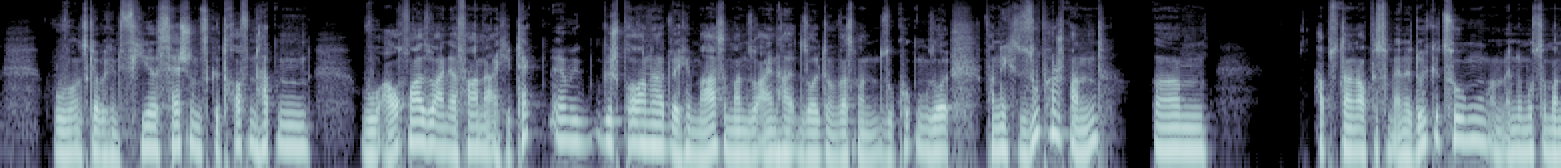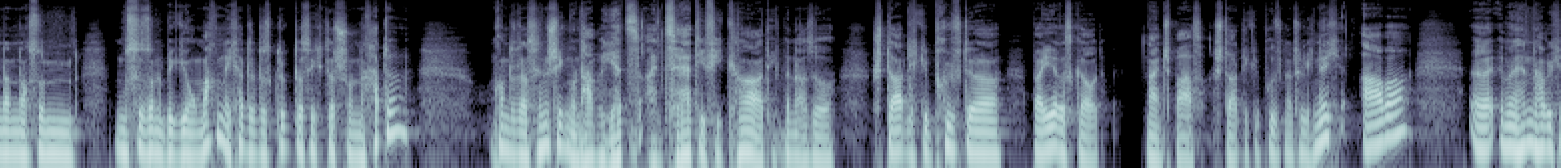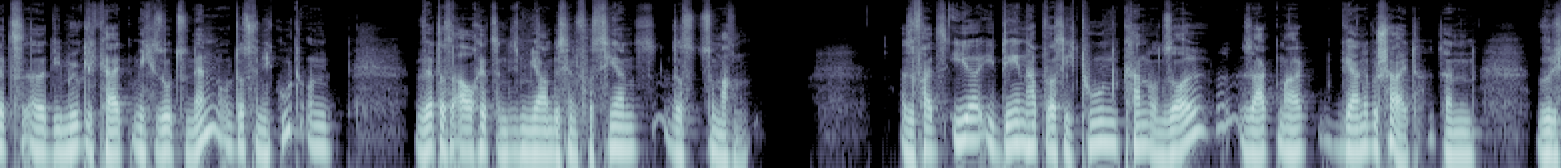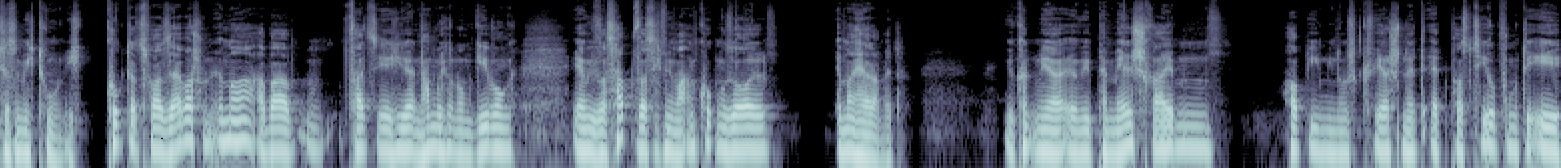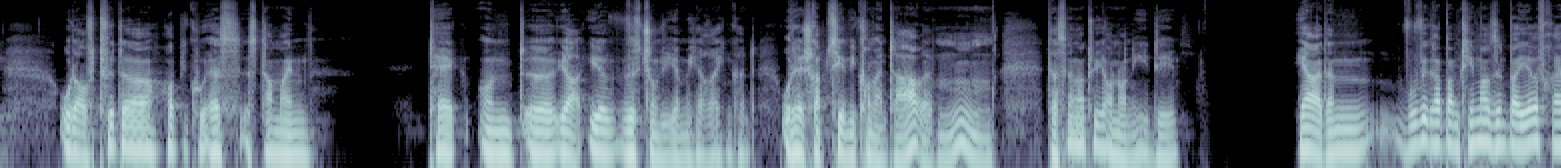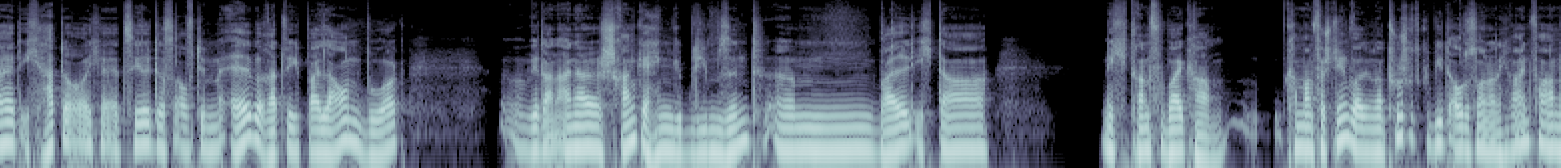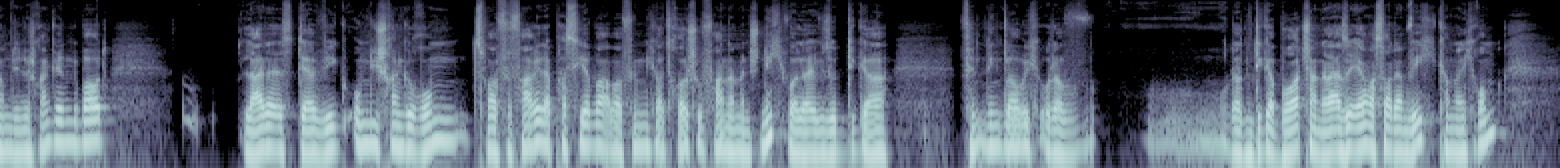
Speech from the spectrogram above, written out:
wo wir uns, glaube ich, in vier Sessions getroffen hatten wo auch mal so ein erfahrener Architekt irgendwie gesprochen hat, welche Maße man so einhalten sollte und was man so gucken soll. Fand ich super spannend. Ähm, hab's dann auch bis zum Ende durchgezogen. Am Ende musste man dann noch so ein, musste so eine Begehung machen. Ich hatte das Glück, dass ich das schon hatte, konnte das hinschicken und habe jetzt ein Zertifikat. Ich bin also staatlich geprüfter Barrierescout. Nein, Spaß. Staatlich geprüft natürlich nicht, aber äh, immerhin habe ich jetzt äh, die Möglichkeit, mich so zu nennen und das finde ich gut und werde das auch jetzt in diesem Jahr ein bisschen forcieren, das zu machen. Also falls ihr Ideen habt, was ich tun kann und soll, sagt mal gerne Bescheid. Dann würde ich das nämlich tun. Ich gucke da zwar selber schon immer, aber falls ihr hier in Hamburg und Umgebung irgendwie was habt, was ich mir mal angucken soll, immer her damit. Ihr könnt mir irgendwie per Mail schreiben, hobby-querschnitt.posteo.de oder auf Twitter, hobbyqs ist da mein Tag. Und äh, ja, ihr wisst schon, wie ihr mich erreichen könnt. Oder ihr schreibt es hier in die Kommentare. Hm, das wäre natürlich auch noch eine Idee. Ja, dann, wo wir gerade beim Thema sind, Barrierefreiheit. Ich hatte euch ja erzählt, dass auf dem Elbe-Radweg bei Lauenburg äh, wir da an einer Schranke hängen geblieben sind, ähm, weil ich da nicht dran vorbeikam. Kann man verstehen, weil im Naturschutzgebiet Autos sollen da nicht reinfahren, haben die eine Schranke hingebaut. Leider ist der Weg um die Schranke rum zwar für Fahrräder passierbar, aber für mich als Rollschuhfahrender Mensch nicht, weil da irgendwie so dicker Findling, glaube ich, oder, oder ein dicker Bordstein, also irgendwas war da im Weg, kam da nicht rum.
